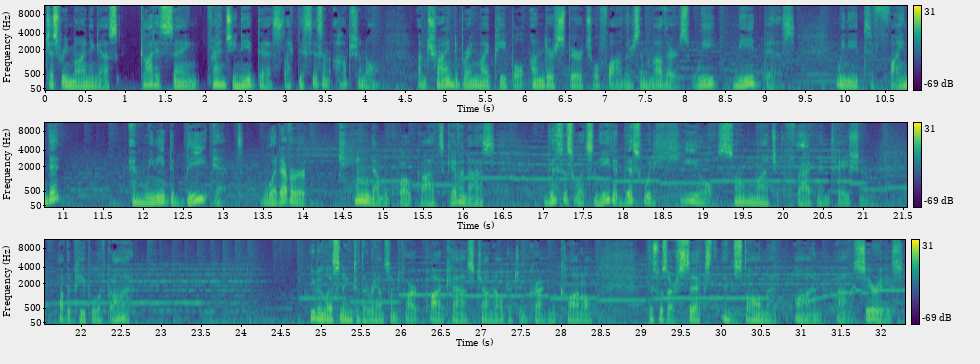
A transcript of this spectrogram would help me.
just reminding us God is saying, friends, you need this. Like this isn't optional. I'm trying to bring my people under spiritual fathers and mothers. We need this. We need to find it and we need to be it. Whatever kingdom, quote, God's given us, this is what's needed. This would heal so much of the fragmentation of the people of God. You've been listening to the Ransomed Heart podcast, John Eldredge and Craig McConnell. This was our sixth installment on a series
